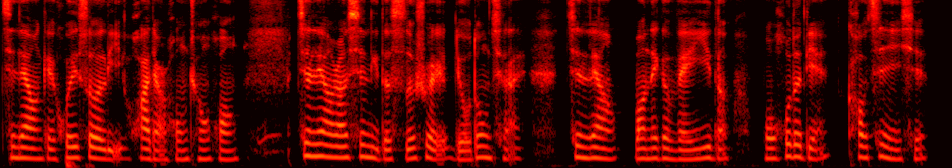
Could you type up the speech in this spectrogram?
尽量给灰色里画点红橙黄。尽量让心里的死水流动起来，尽量往那个唯一的模糊的点靠近一些。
